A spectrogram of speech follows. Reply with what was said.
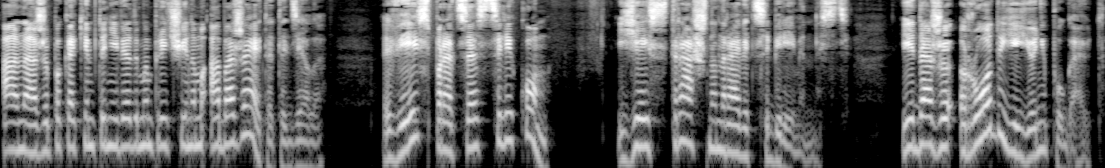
Она же по каким-то неведомым причинам обожает это дело. Весь процесс целиком. Ей страшно нравится беременность. И даже роды ее не пугают.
